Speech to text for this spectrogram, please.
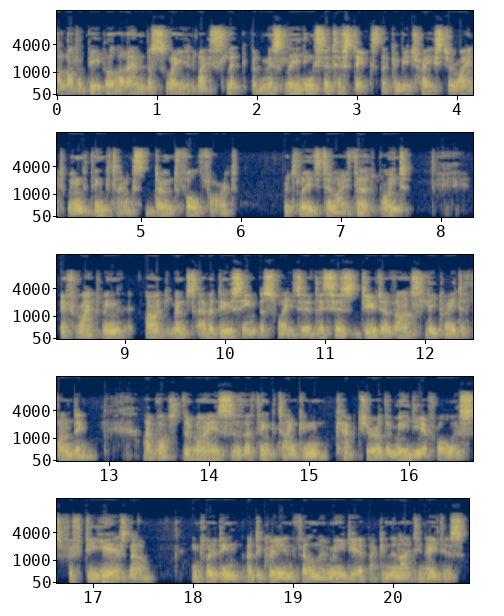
A lot of people are then persuaded by slick but misleading statistics that can be traced to right wing think tanks. Don't fall for it. Which leads to my third point. If right wing arguments ever do seem persuasive, this is due to vastly greater funding. I've watched the rise of the think tank and capture of the media for almost 50 years now, including a degree in film and media back in the 1980s.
